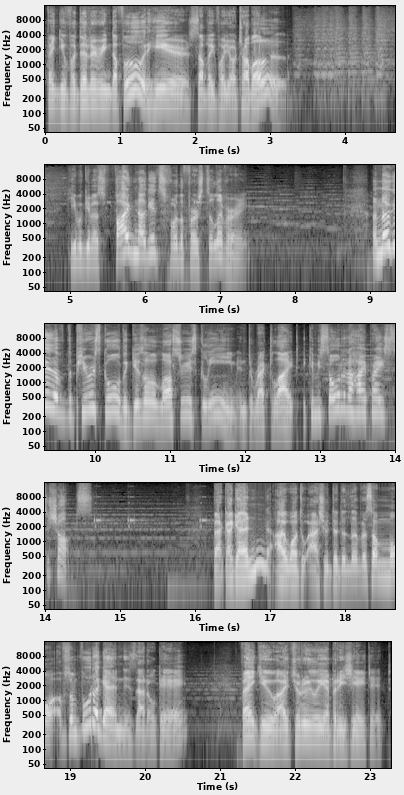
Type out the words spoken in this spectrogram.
Thank you for delivering the food here. Something for your trouble. He will give us 5 nuggets for the first delivery. A nugget of the purest gold that gives a lustrous gleam in direct light. It can be sold at a high price to shops. Back again? I want to ask you to deliver some more of some food again. Is that okay? Thank you. I truly appreciate it.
